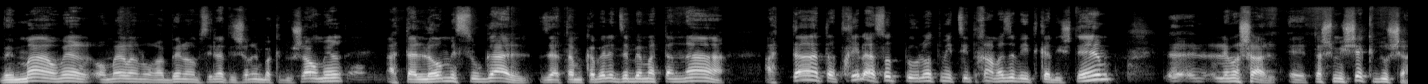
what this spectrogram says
ומה אומר, אומר לנו רבנו המסילת ישרים בקדושה? אומר, אתה לא מסוגל, זה, אתה מקבל את זה במתנה. אתה תתחיל לעשות פעולות מצידך, מה זה והתקדישתם? למשל, אה, תשמישי קדושה.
